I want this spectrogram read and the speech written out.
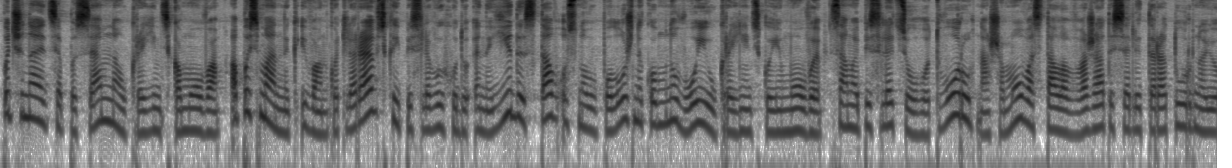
починається писемна українська мова. А письменник Іван Котляревський після виходу Енеїди став основоположником нової української мови. Саме після цього твору наша мова стала вважатися літературною,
